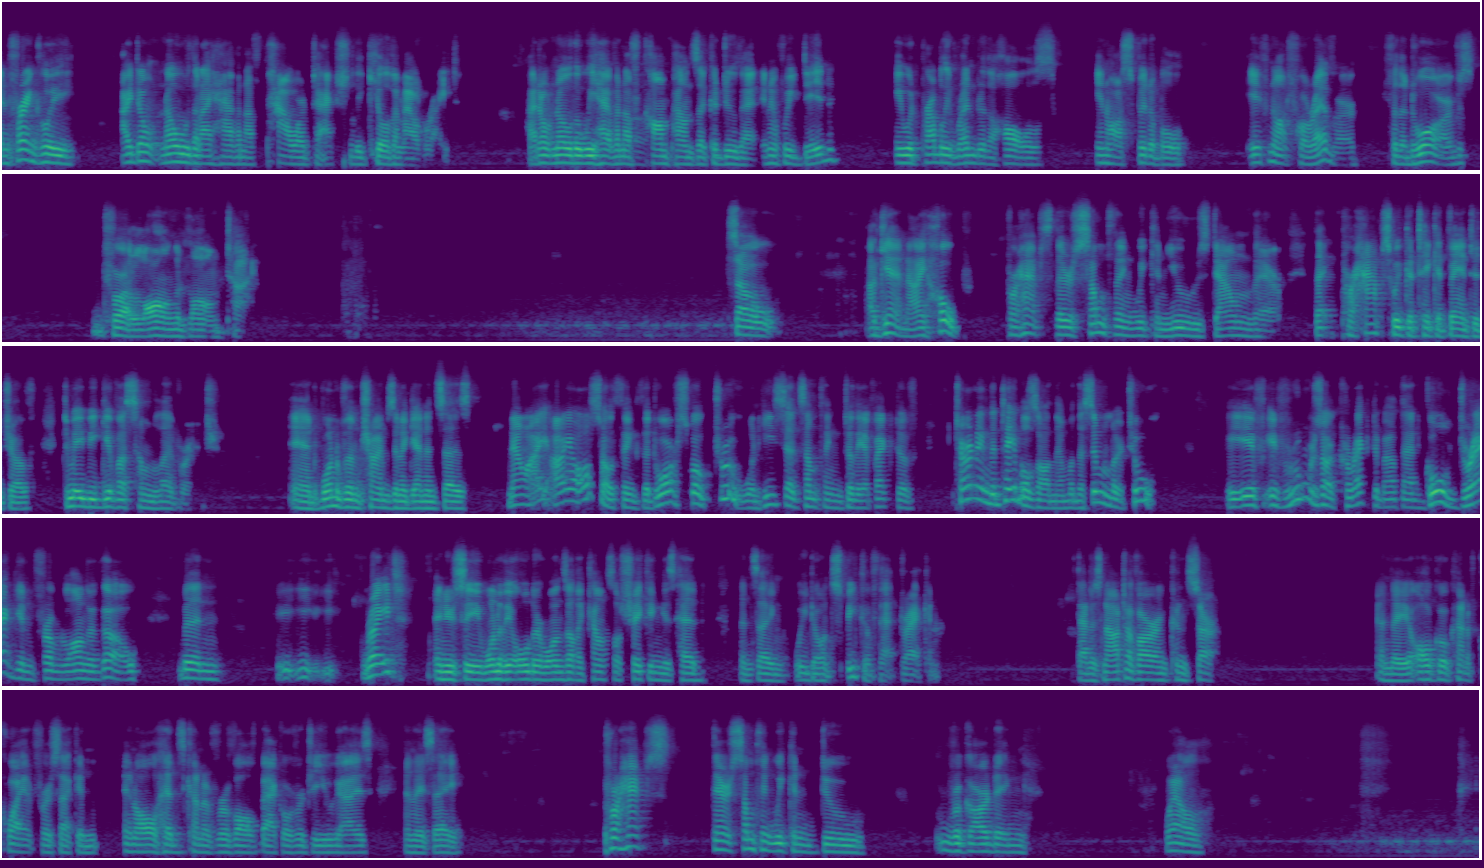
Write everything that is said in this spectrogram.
And frankly, I don't know that I have enough power to actually kill them outright. I don't know that we have enough compounds that could do that. And if we did, it would probably render the halls inhospitable, if not forever, for the dwarves for a long, long time. So, again, I hope perhaps there's something we can use down there that perhaps we could take advantage of to maybe give us some leverage. And one of them chimes in again and says, Now, I, I also think the dwarf spoke true when he said something to the effect of turning the tables on them with a similar tool. If, if rumors are correct about that gold dragon from long ago, then, right? And you see one of the older ones on the council shaking his head and saying, We don't speak of that dragon. That is not of our concern. And they all go kind of quiet for a second, and all heads kind of revolve back over to you guys, and they say, Perhaps there's something we can do regarding, well,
